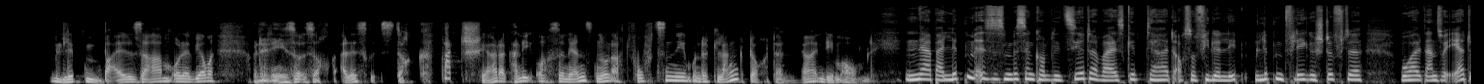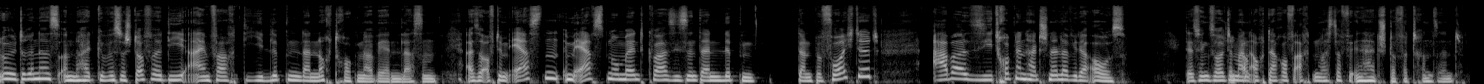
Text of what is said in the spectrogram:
Lippenbalsam oder wie auch immer. Und dann denke ich so, ist auch alles, ist doch Quatsch, ja. Da kann ich auch so einen ernst 0815 nehmen und das langt doch dann, ja, in dem Augenblick. Ja, bei Lippen ist es ein bisschen komplizierter, weil es gibt ja halt auch so viele Lippenpflegestifte, wo halt dann so Erdöl drin ist und halt gewisse Stoffe, die einfach die Lippen dann noch trockener werden lassen. Also auf dem ersten, im ersten Moment quasi sind deine Lippen dann befeuchtet, aber sie trocknen halt schneller wieder aus. Deswegen sollte man auch darauf achten, was da für Inhaltsstoffe drin sind.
